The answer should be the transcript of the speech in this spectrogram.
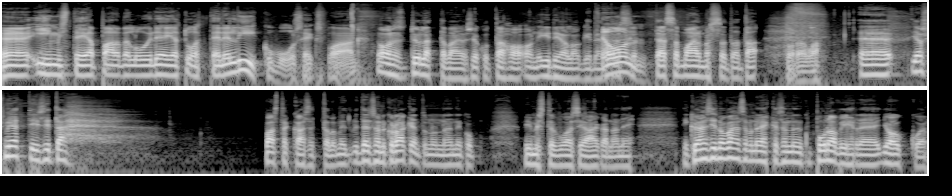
ö, ihmisten ja palveluiden ja tuotteiden liikkuvuus, eikö vaan? No on se yllättävää, jos joku taho on ideologinen On. Tässä, tässä maailmassa. Tota, Todella. Ö, jos miettii sitä vastakkainasettelua, mit- miten se on niin rakentunut näin niin viimeisten vuosien aikana, niin, niin kyllähän siinä on vähän semmoinen ehkä semmoinen niin punavihreä joukkue.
